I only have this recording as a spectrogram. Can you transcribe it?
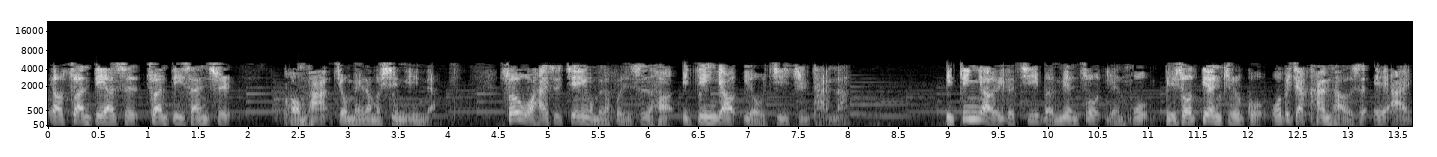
要赚第二次，赚第三次。恐怕就没那么幸运了，所以我还是建议我们的粉丝哈，一定要有机之谈呐，一定要有一个基本面做掩护。比如说电子股，我比较看好的是 AI。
